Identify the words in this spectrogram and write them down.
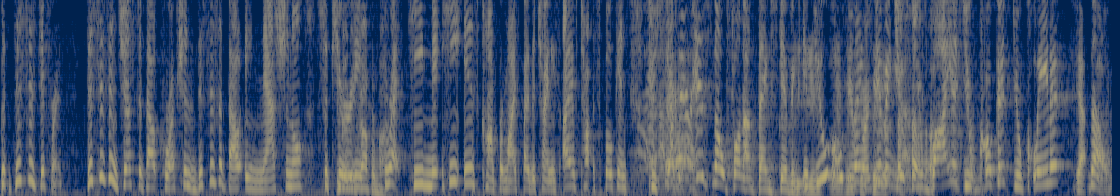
But this is different. This isn't just about corruption. This is about a national security threat. He may, he is compromised by the Chinese. I have ta- spoken to several. There is no fun on Thanksgiving. You, if you host you, Thanksgiving, you, you buy it, you cook it, you clean it. Yeah. No.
